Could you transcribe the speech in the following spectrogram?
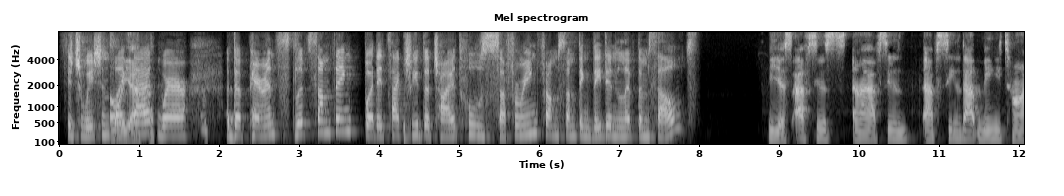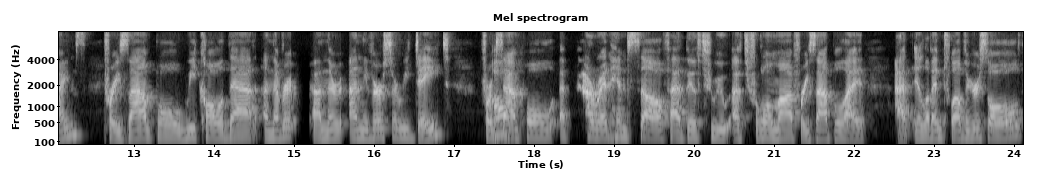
situations oh, like yeah. that where the parents live something, but it's actually the child who's suffering from something they didn't live themselves? Yes, I've seen and I've seen I've seen that many times. For example, we call that another anniversary date for oh. example, a parent himself had been through a trauma, for example, I, at 11, 12 years old,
